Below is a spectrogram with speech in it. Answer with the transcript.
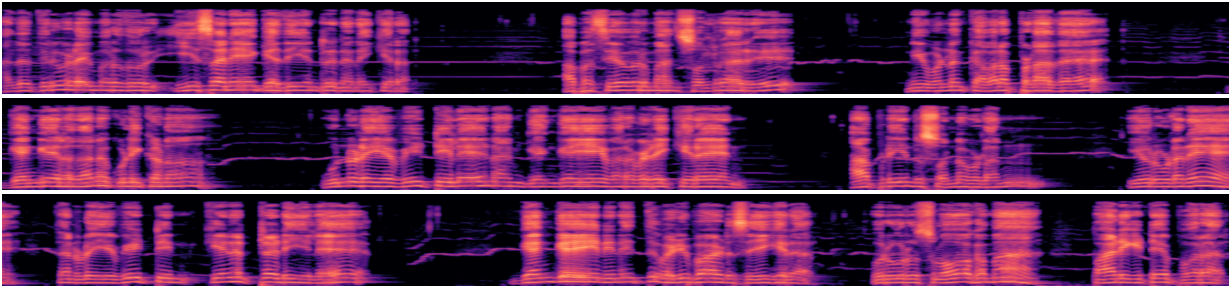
அந்த திருவிடைமருதூர் ஈசனே கதி என்று நினைக்கிறார். அப்போ சிவபெருமான் சொல்கிறாரு நீ ஒன்றும் கவலைப்படாத. கங்கையில் தானே குளிக்கணும்? உன்னுடைய வீட்டிலே நான் கங்கையை வரவழைக்கிறேன். அப்படின்னு சொன்னவுடன் இவருடனே தன்னுடைய வீட்டின் கிணற்றடியிலே கங்கையை நினைத்து வழிபாடு செய்கிறார். ஒரு ஒரு ஸ்லோகமாக பாடிக்கிட்டே போகிறார்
